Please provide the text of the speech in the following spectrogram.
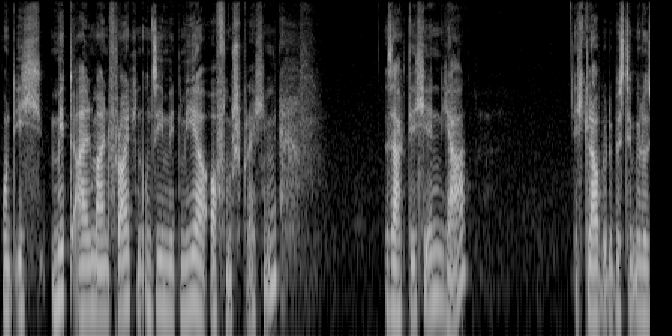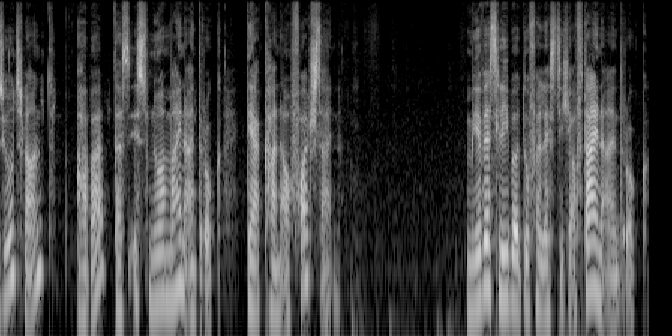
und ich mit all meinen Freunden und sie mit mir offen sprechen, sagte ich ihnen, ja, ich glaube, du bist im Illusionsland, aber das ist nur mein Eindruck, der kann auch falsch sein. Mir wäre es lieber, du verlässt dich auf deinen Eindruck.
